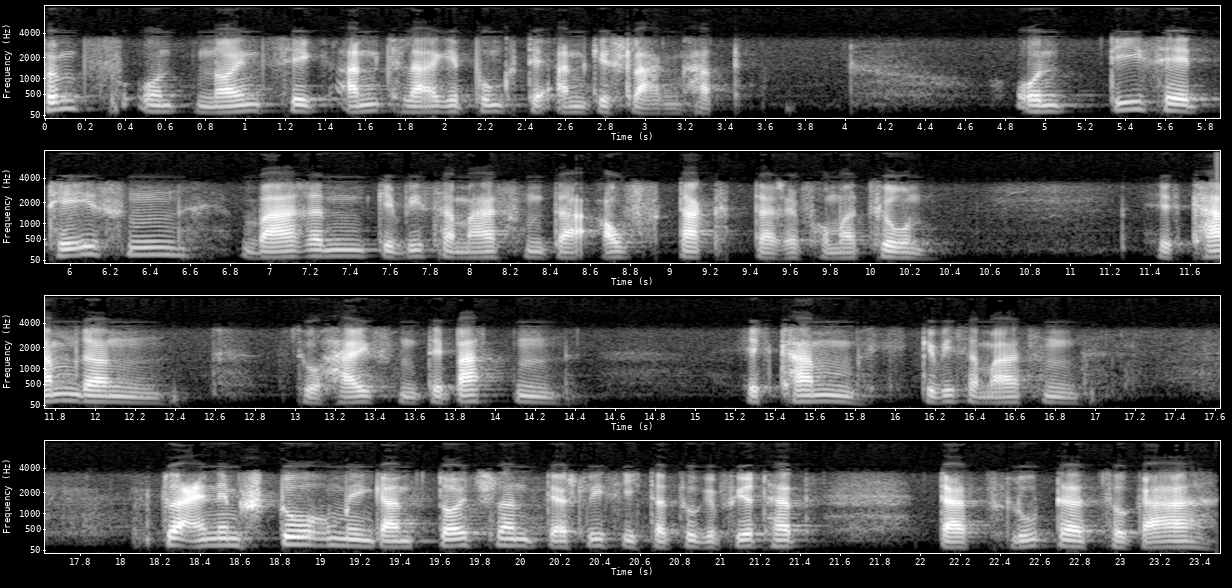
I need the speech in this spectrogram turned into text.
95 Anklagepunkte angeschlagen hat. Und diese Thesen waren gewissermaßen der Auftakt der Reformation. Es kam dann zu heißen Debatten. Es kam gewissermaßen zu einem Sturm in ganz Deutschland, der schließlich dazu geführt hat, dass Luther sogar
